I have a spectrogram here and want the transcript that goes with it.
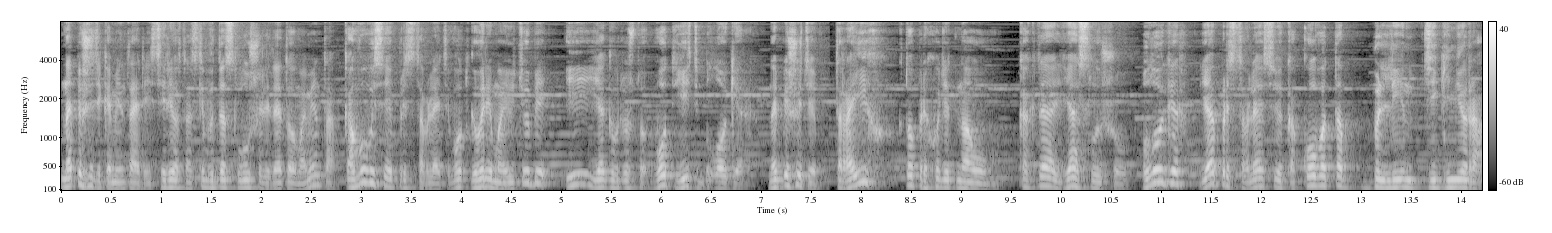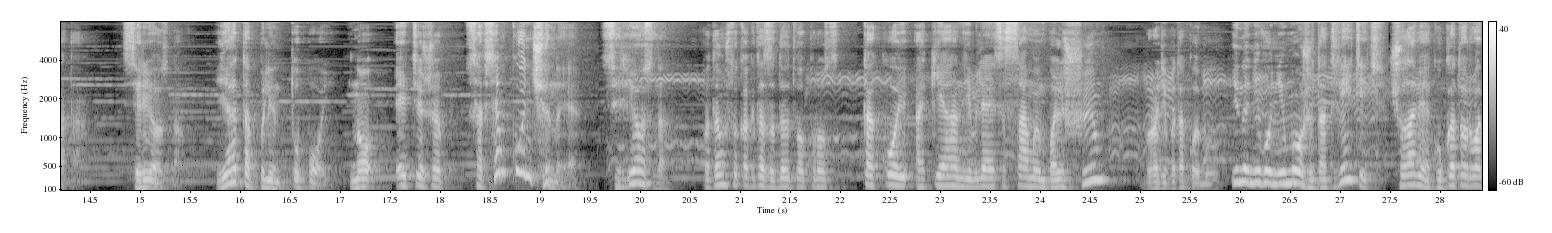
напишите комментарии, серьезно, если вы дослушали до этого момента, кого вы себе представляете? Вот говорим о ютубе, и я говорю, что вот есть блогеры. Напишите троих, кто приходит на ум. Когда я слышу блогер, я представляю себе какого-то, блин, дегенерата. Серьезно. Я-то, блин, тупой. Но эти же совсем конченые. Серьезно. Потому что когда задают вопрос, какой океан является самым большим, вроде бы такой был, и на него не может ответить человек, у которого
